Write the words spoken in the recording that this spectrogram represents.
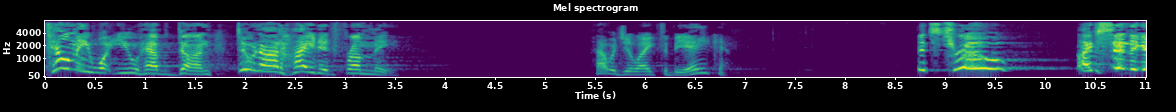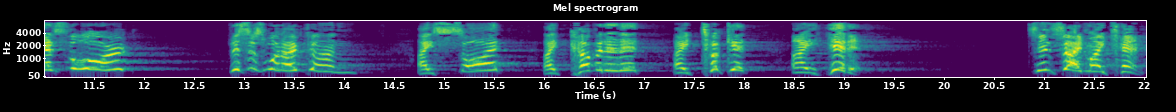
Tell me what you have done. Do not hide it from me. How would you like to be Achan? It's true. I've sinned against the Lord. This is what I've done. I saw it. I coveted it. I took it. I hid it. It's inside my tent.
